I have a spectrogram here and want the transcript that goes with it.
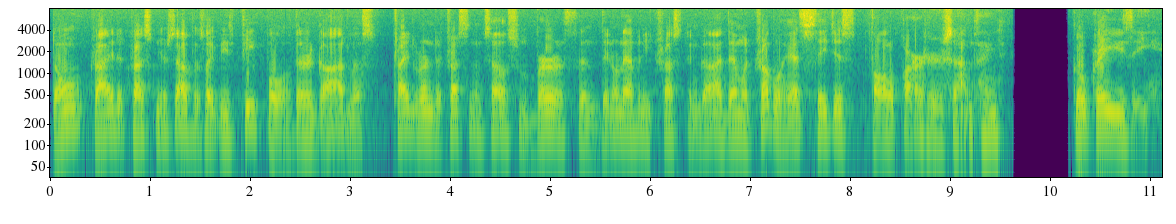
Don't try to trust in yourself. It's like these people that are godless. Try to learn to trust in themselves from birth, and they don't have any trust in God. Then when trouble hits, they just fall apart or something. Go crazy.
